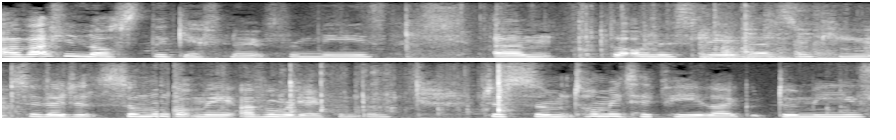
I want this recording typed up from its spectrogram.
I've actually lost the gift note from these, um, but honestly they're so cute. So they just someone got me. I've already opened them. Just some Tommee Tippee like dummies,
